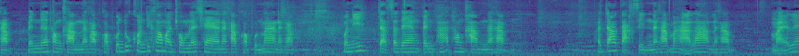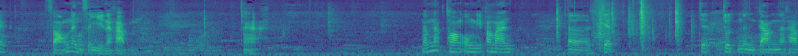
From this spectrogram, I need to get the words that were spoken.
ครับเป็นเนื้อทองคำนะครับ ขอบคุณทุกคนที่เข้ามาชมและแชร์นะครับ ขอบคุณมากนะครับ วันนี้จัดแสดงเป็นพระทองคำนะครับ พระเจ้าตากสินนะครับ มหาราชนะครับ หมายเลขสองหนึ่งสี่นะครับอ่าน้ำหนักทององค์นี้ประมาณเอ่อเจ็ด 7.1 กรัมนะครับ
